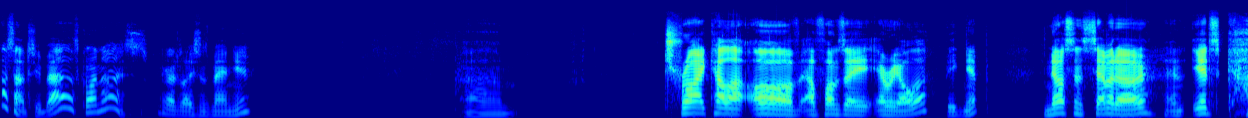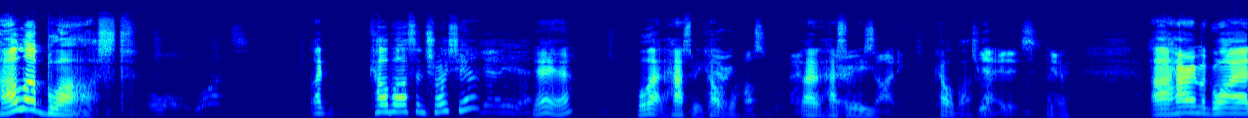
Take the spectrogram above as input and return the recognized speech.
That's not too bad. That's quite nice. Congratulations, Man U. Um, tricolor of Alfonso Areola, big nip. Nelson Semedo, and it's Color Blast. Oh, what? Like Color Blast and choice, yeah? Yeah, yeah, yeah. Yeah, yeah. Well, that has to be Color Blast. possible. That has to be- exciting. Color Blast, right? Yeah, it is. Yeah. Okay. Uh, Harry Maguire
